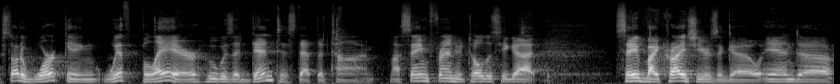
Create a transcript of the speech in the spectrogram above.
started working with Blair, who was a dentist at the time. My same friend who told us he got saved by Christ years ago. And uh,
